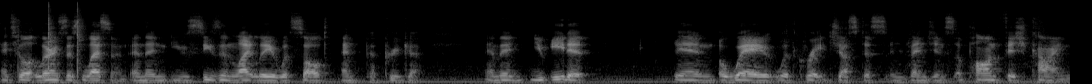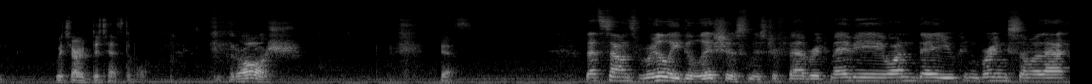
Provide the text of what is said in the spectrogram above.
until it learns this lesson, and then you season lightly with salt and paprika, and then you eat it in a way with great justice and vengeance upon fish kind, which are detestable. Ros. Yes. That sounds really delicious, Mr. Fabric. Maybe one day you can bring some of that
